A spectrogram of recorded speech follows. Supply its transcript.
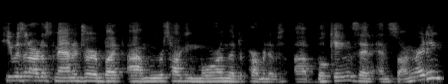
he was an artist manager, but um, we were talking more on the department of uh, bookings and, and songwriting.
